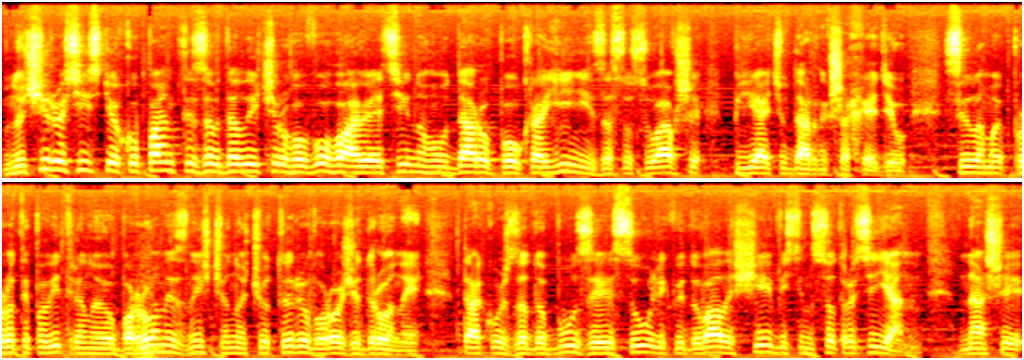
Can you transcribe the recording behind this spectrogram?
Вночі російські окупанти завдали чергового авіаційного удару по Україні, застосувавши п'ять ударних шахедів. Силами протиповітряної оборони знищено чотири ворожі дрони. Також за добу ЗСУ ліквідували ще 800 росіян. Наше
